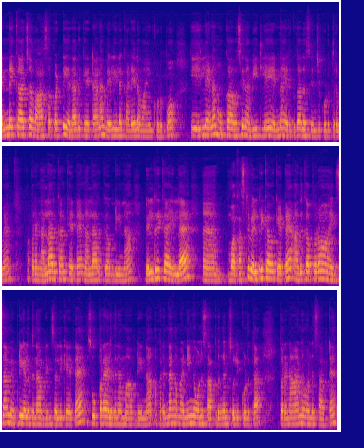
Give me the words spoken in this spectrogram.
என்னைக்காச்சும் வாசப்பட்டு ஏதாவது கேட்டானா வெளியில் கடையில் வாங்கி கொடுப்போம். இல்லைன்னா முக்கால்வாசி நான் வீட்டிலேயே என்ன இருக்குதோ அதை செஞ்சு கொடுத்துருவேன். அப்புறம் நல்லா இருக்கான்னு கேட்டேன். நல்லா இருக்கு அப்படின்னா வெள்ளரிக்காய் இல்லை. ஃபஸ்ட்டு வெள்ளரிக்காவை கேட்டேன். அதுக்கப்புறம் எக்ஸாம் எப்படி எழுதுனா அப்படின்னு சொல்லி கேட்டேன். சூப்பராக எழுதுனம்மா அப்படின்னா அப்புறம் இருந்தாங்கம்மா நீங்கள் ஒன்று சாப்பிடுங்கன்னு சொல்லி கொடுத்தா. அப்புறம் நானும் ஒன்று சாப்பிட்டேன்.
